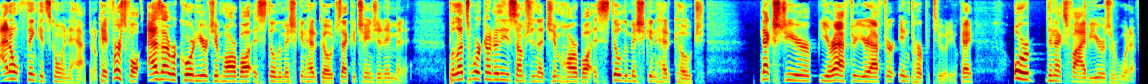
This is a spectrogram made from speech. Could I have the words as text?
I, don't think it's going to happen. Okay, first of all, as I record here, Jim Harbaugh is still the Michigan head coach. That could change in a minute. But let's work under the assumption that Jim Harbaugh is still the Michigan head coach next year, year after, year after, in perpetuity, okay? Or the next five years or whatever.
